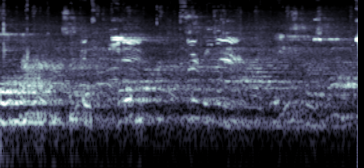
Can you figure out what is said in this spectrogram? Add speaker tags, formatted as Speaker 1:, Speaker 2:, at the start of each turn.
Speaker 1: oh Four. Four.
